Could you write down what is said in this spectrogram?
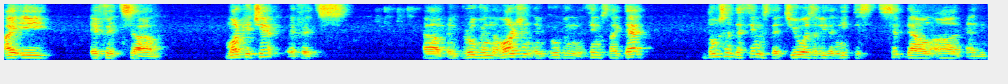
I.e., if it's um, market share, if it's uh, improving the margin, improving the things like that. Those are the things that you as a leader need to sit down on and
